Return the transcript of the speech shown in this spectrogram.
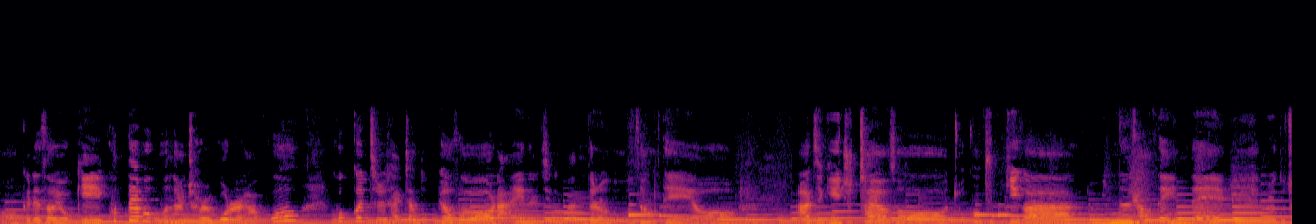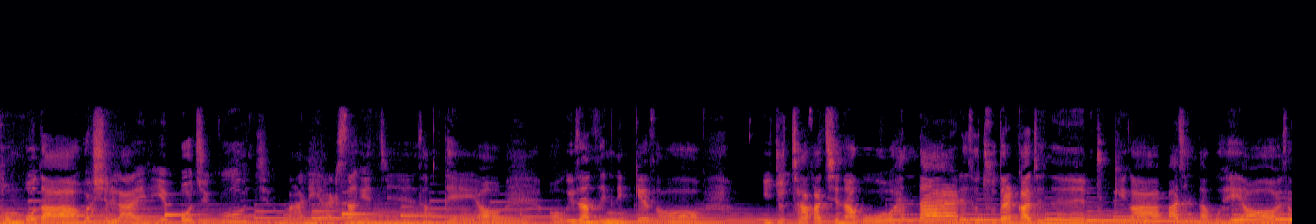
어, 그래서 여기 콧대 부분을 절골을 하고 코끝을 살짝 높여서 라인을 지금 만들어 놓은 상태예요. 아직 2주차여서 조금 붓기가 좀 있는 상태인데 훨씬 라인이 예뻐지고 지금 많이 얄쌍해진 상태예요. 어, 의사 선생님께서 2주차가 지나고 한 달에서 두 달까지는 붓기가 빠진다고 해요. 그래서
